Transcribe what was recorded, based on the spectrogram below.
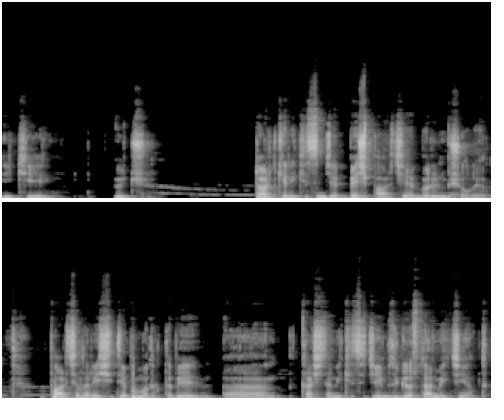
2, 3, 4 kere kesince 5 parçaya bölünmüş oluyor. Bu parçaları eşit yapamadık tabii. Ee, kaç tane keseceğimizi göstermek için yaptık.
